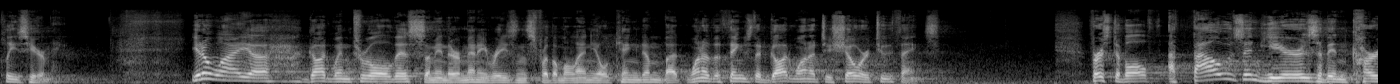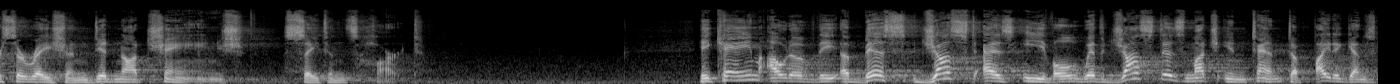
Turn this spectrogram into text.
please hear me. You know why uh, God went through all this? I mean, there are many reasons for the millennial kingdom, but one of the things that God wanted to show are two things. First of all, a thousand years of incarceration did not change Satan's heart. He came out of the abyss just as evil, with just as much intent to fight against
